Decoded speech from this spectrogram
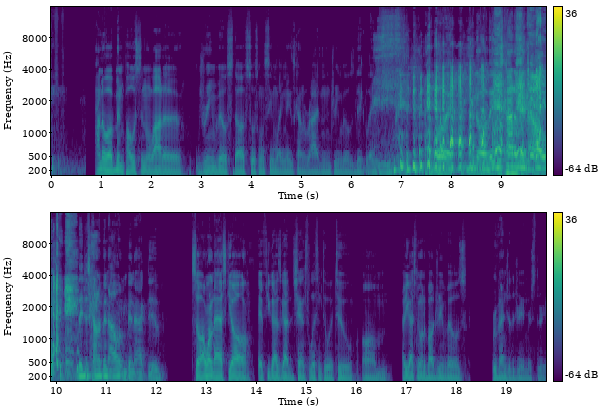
Yeah. I know I've been posting a lot of Dreamville stuff, so it's gonna seem like niggas kind of riding Dreamville's dick lately. but you know, they just kind of been out. They just kind of been out and been active. So I wanted to ask y'all if you guys got the chance to listen to it too. Um, how you guys feeling about Dreamville's Revenge of the Dreamers three?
